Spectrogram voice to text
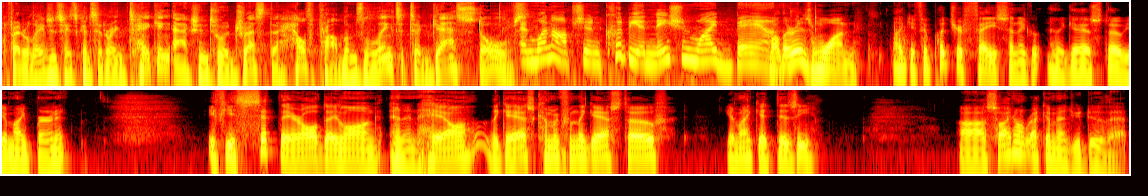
Federal agencies considering taking action to address the health problems linked to gas stoves. And one option could be a nationwide ban. Well, there is one. Like if you put your face in a, in a gas stove, you might burn it. If you sit there all day long and inhale the gas coming from the gas stove, you might get dizzy. Uh, so I don't recommend you do that.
